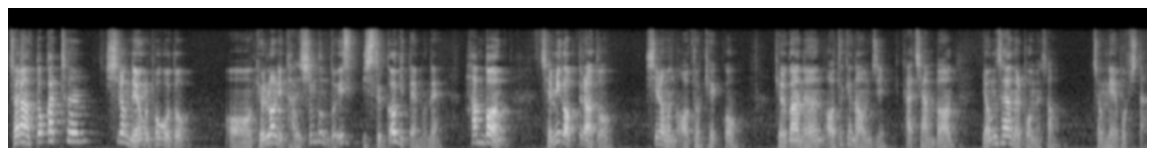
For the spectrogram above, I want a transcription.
저랑 똑같은 실험 내용을 보고도 어, 결론이 다르신 분도 있, 있을 거기 때문에 한번 재미가 없더라도 실험은 어떻게 했고 결과는 어떻게 나온지 같이 한번 영상을 보면서 정리해 봅시다.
